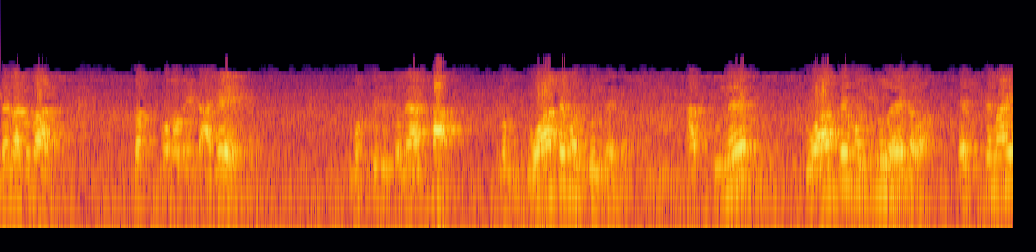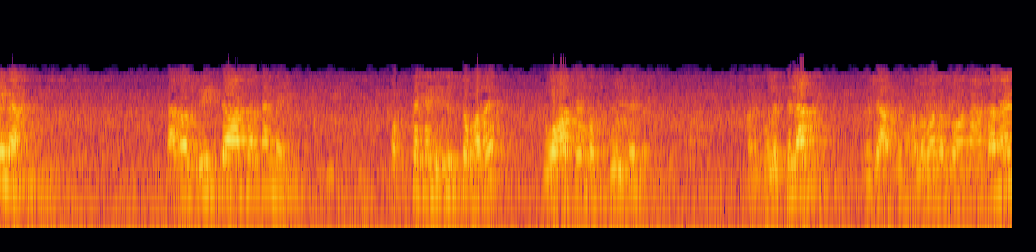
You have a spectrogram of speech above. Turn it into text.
বেলা ডুবার দশ মিনিট আগে মসজিদে চলে আসা এবং দোয়াতে মজগুল হয়ে যাওয়া। হাত তুলে দোয়াতে মজগুল হয়ে যাওয়া। এসতেমাই না। কারণ লিড দেওয়ার দরকার নেই। প্রত্যেকে নির্দিষ্ট ভাবে দোয়াতে মজগুল হয়ে যাবে। আমি বলেছিলাম যদি আপনি ভালো ভালো দোয়া না জানেন,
